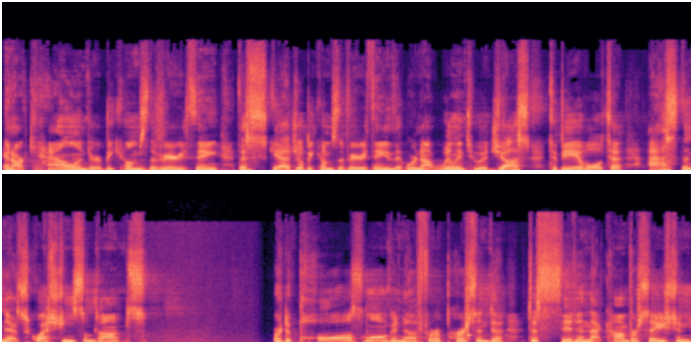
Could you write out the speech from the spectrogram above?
And our calendar becomes the very thing, the schedule becomes the very thing that we're not willing to adjust to be able to ask the next question sometimes or to pause long enough for a person to, to sit in that conversation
